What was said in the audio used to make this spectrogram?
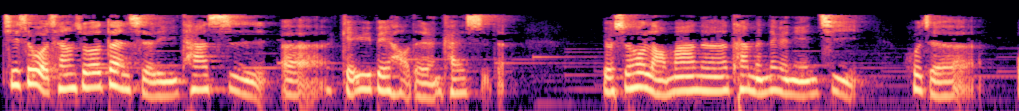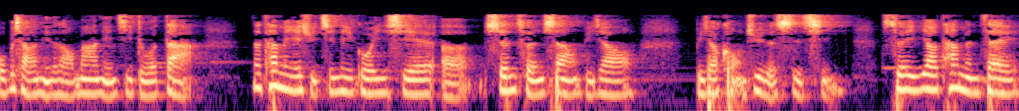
其实我常说断舍离，它是呃给预备好的人开始的。有时候老妈呢，他们那个年纪，或者我不晓得你的老妈年纪多大，那他们也许经历过一些呃生存上比较比较恐惧的事情，所以要他们在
